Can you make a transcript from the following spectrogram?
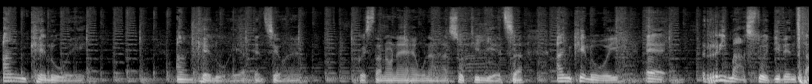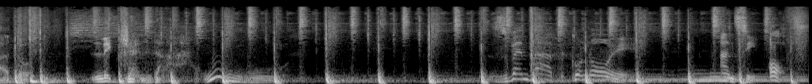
anche lui, anche lui, attenzione, questa non è una sottigliezza, anche lui è rimasto e diventato leggenda. Uh. Van Dat con noi, anzi off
